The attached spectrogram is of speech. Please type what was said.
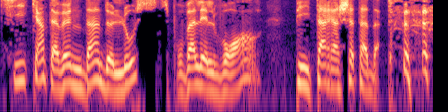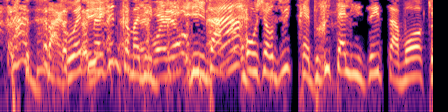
qui, quand tu avais une dent de lousse, tu pouvais aller le voir, puis il t'arrachait ta dent. Tabarouette, imagine comment des, des parents aujourd'hui seraient brutalisés de savoir que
